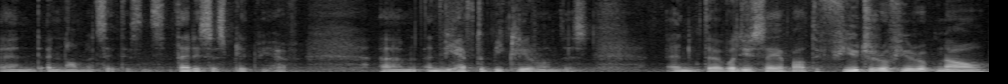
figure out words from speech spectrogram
and, and normal citizens. That is a split we have. Um, and we have to be clear on this. And uh, what you say about the future of Europe now,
